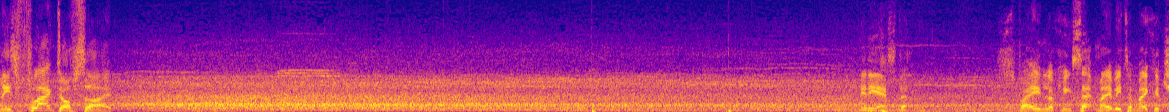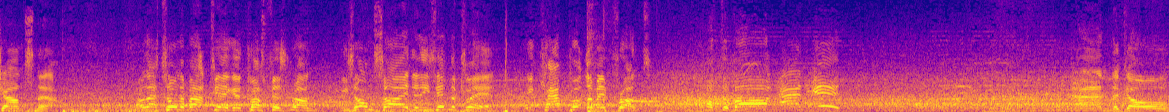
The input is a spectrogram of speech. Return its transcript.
And he's flagged offside. Iniesta. Spain looking set maybe to make a chance now. Oh, that's all about Diego Costa's run. He's onside and he's in the clear. He can put them in front. Off the bar and in. And the goal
